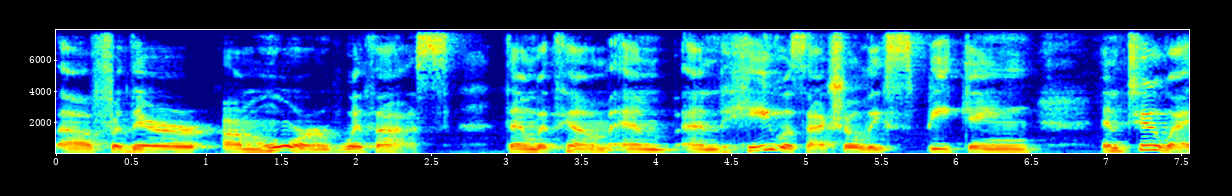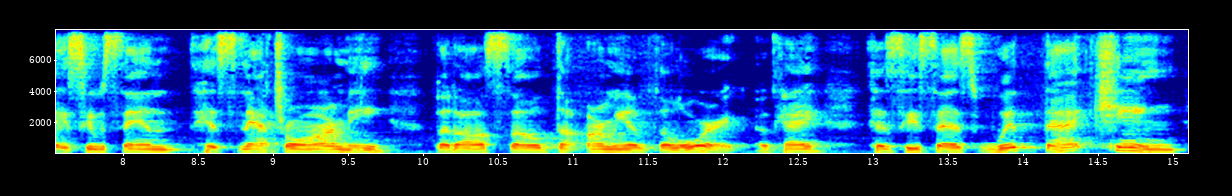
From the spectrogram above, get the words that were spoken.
Uh, for there are more with us than with him. And, and he was actually speaking in two ways. He was saying his natural army, but also the army of the Lord, okay? Because he says, with that king,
